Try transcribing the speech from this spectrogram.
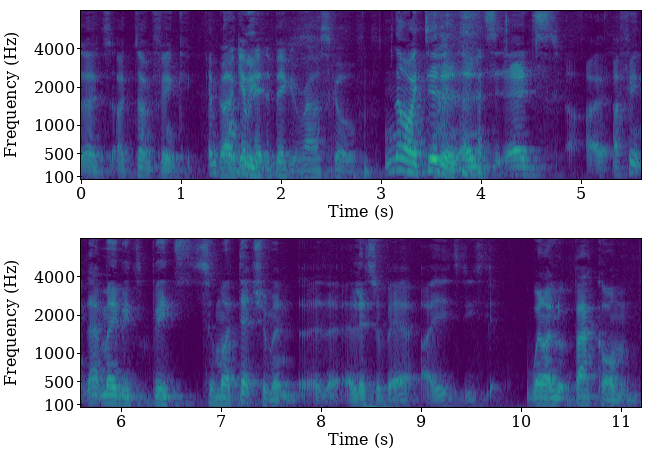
Uh, I don't think, and You giving it the big round school. no, I didn't, and and I, I think that maybe be to my detriment a, a little bit. I when I look back on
